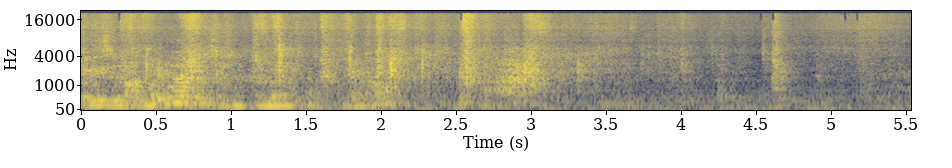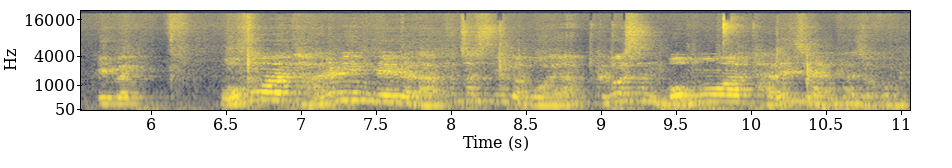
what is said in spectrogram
여기서 마무리하고 또 잠깐 넘어갈게요. 그러니까 뭐뭐와 다름인데가 납붙였으니까 뭐야? 그것은 뭐뭐와 다르지 않다죠. 그럼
